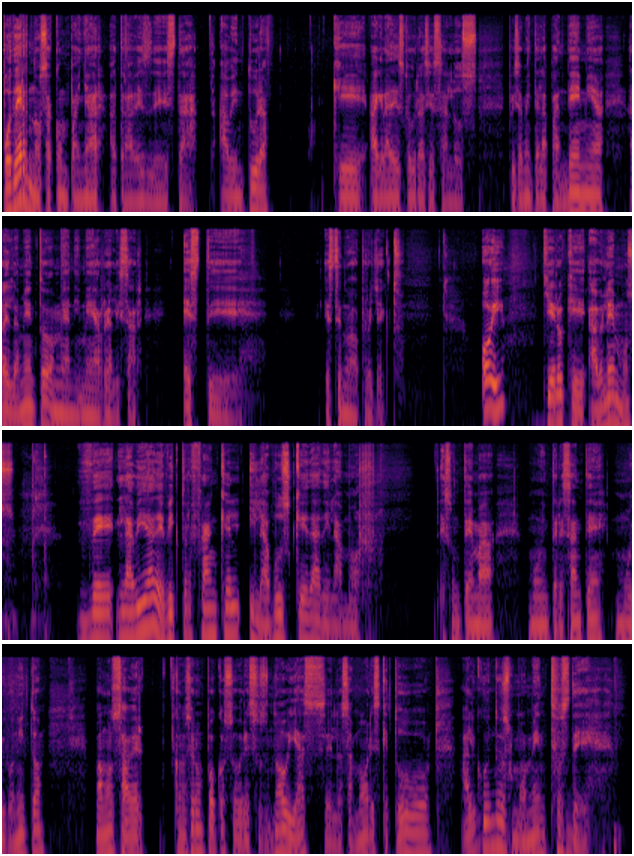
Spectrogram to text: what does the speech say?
podernos acompañar a través de esta aventura que agradezco gracias a los precisamente a la pandemia, al aislamiento, me animé a realizar este este nuevo proyecto. Hoy quiero que hablemos de la vida de Víctor Frankl y la búsqueda del amor. Es un tema muy interesante, muy bonito. Vamos a ver, conocer un poco sobre sus novias, eh, los amores que tuvo, algunos momentos de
